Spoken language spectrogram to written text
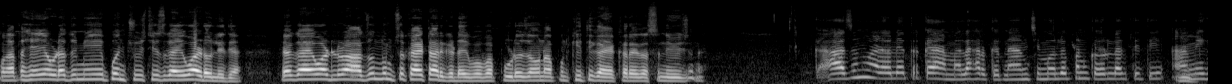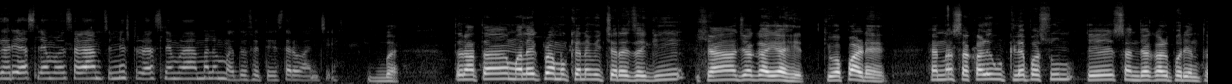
मग आता हे एवढ्या तुम्ही पंचवीस तीस गायी वाढवल्या त्या. ह्या गाय वाढल्यावर अजून तुमचं काय टार्गेट आहे? बाबा पुढे जाऊन आपण किती गाया करायचं असं नियोजन आहे? अजून वाढवल्या तर काय आम्हाला हरकत नाही. आमची मुलं पण करू लागते ती. आम्ही घरी असल्यामुळे सगळं आमचे मिस्टर असल्यामुळे आम्हाला मदत होते सर्वांची. बर. तर आता मला एक प्रामुख्याने विचारायचं आहे की ह्या ज्या गायी आहेत किंवा पाड्या आहेत ह्यांना सकाळी उठल्यापासून ते संध्याकाळपर्यंत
